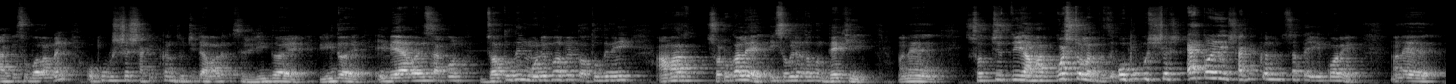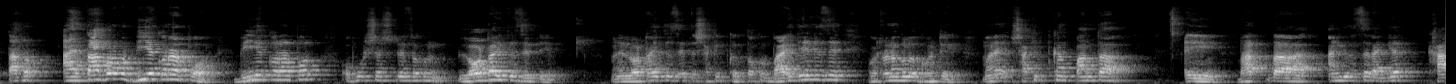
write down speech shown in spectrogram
আর কিছু বলার নাই। অপু বিশ্বাস শাকিব খান জুটিটা আমাদের কাছে হৃদয়ে হৃদয়ে। এই বেয়াবাড়ি চাকর যতদিন মনে পড়বে, ততদিনই আমার ছোটকালে এই ছবিটা যখন দেখি মানে সত্যি আমার কষ্ট লাগতেছে। অপু বিশ্বাস এতই শাকিব খানের সাথে ইয়ে করে। মানে তারপর তারপর আবার বিয়ে করার পর, বিয়ে করার পর অপু বিশ্বাসকে যখন লটাইতে যেতে মানে লটাইতে যেতে শাকিব খান, তখন বাড়িতে এনে যে ঘটনাগুলো ঘটে মানে শাকিব খান পান্তা এই ভাত বা আনগে যাচ্ছে রাঙ্গিয়া খা,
